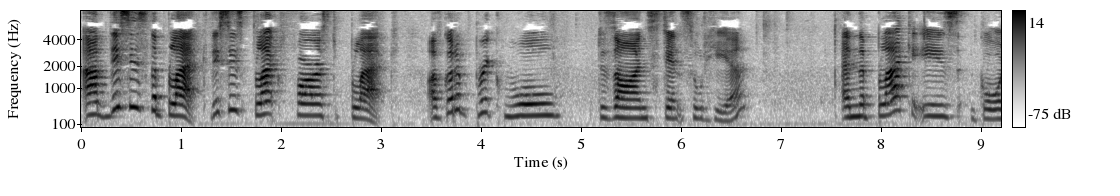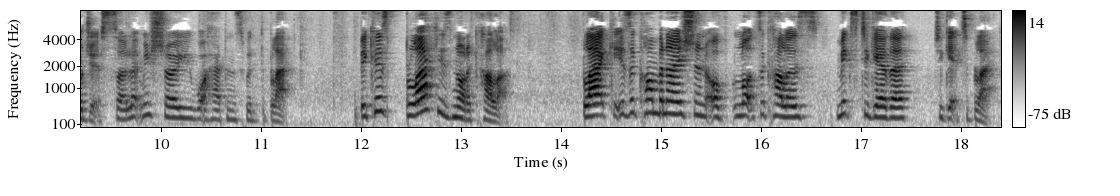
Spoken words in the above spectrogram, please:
Um, this is the black. This is Black Forest Black. I've got a brick wall design stenciled here. And the black is gorgeous. So let me show you what happens with the black. Because black is not a colour. Black is a combination of lots of colours mixed together to get to black.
